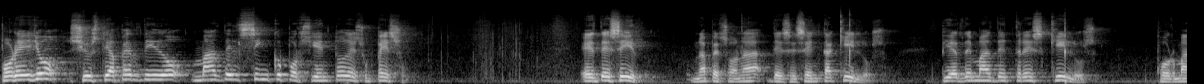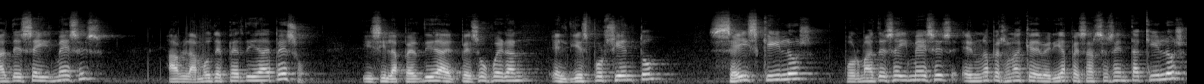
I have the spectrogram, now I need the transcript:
Por ello, si usted ha perdido más del 5% de su peso, es decir, una persona de 60 kilos pierde más de 3 kilos por más de 6 meses, hablamos de pérdida de peso. Y si la pérdida del peso fueran el 10%, 6 kilos por más de 6 meses en una persona que debería pesar 60 kilos,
